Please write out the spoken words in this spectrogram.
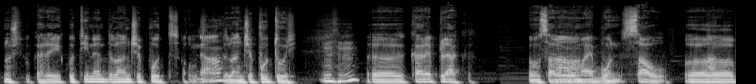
nu știu, care e cu tine de la început sau Da. de la începuturi, Uh-huh. uh, care pleacă pe un salariu Ah. mai bun sau uh,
